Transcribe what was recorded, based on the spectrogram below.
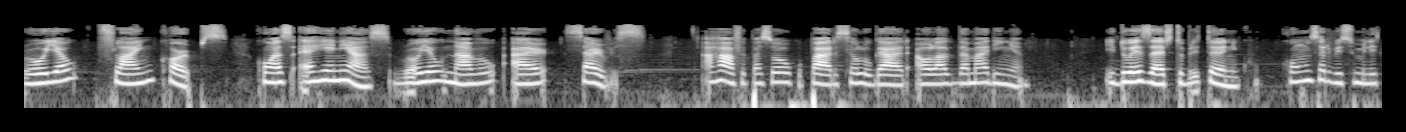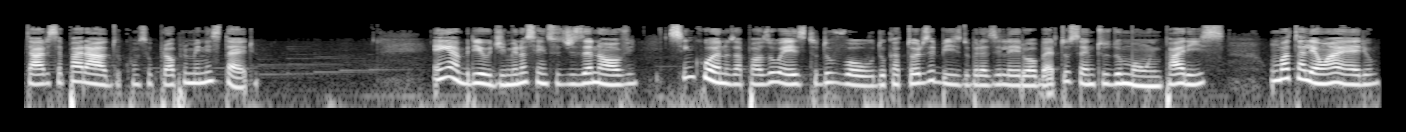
Royal Flying Corps, com as RNAs, Royal Naval Air Service. A RAF passou a ocupar seu lugar ao lado da Marinha e do Exército Britânico, com um serviço militar separado, com seu próprio ministério. Em abril de 1919, cinco anos após o êxito do voo do 14 bis do brasileiro Alberto Santos Dumont em Paris, um batalhão aéreo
